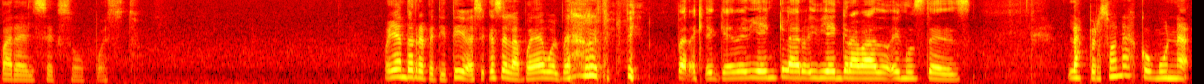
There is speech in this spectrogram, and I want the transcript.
para el sexo opuesto. Voy ando repetitiva, así que se la voy a volver a repetir para que quede bien claro y bien grabado en ustedes. Las personas con una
